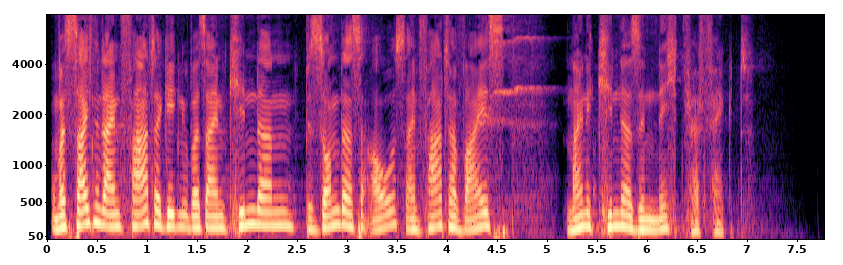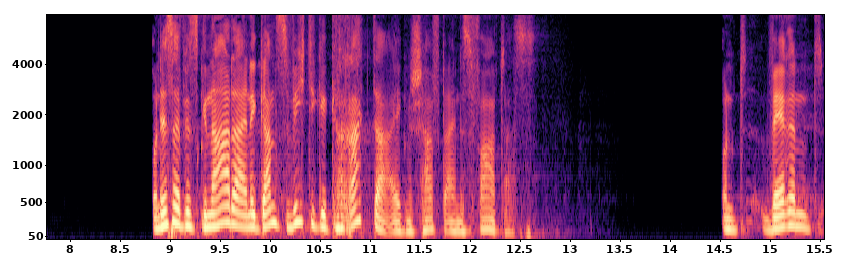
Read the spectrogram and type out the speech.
Und was zeichnet einen Vater gegenüber seinen Kindern besonders aus? Ein Vater weiß, meine Kinder sind nicht perfekt. Und deshalb ist Gnade eine ganz wichtige Charaktereigenschaft eines Vaters. Und während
